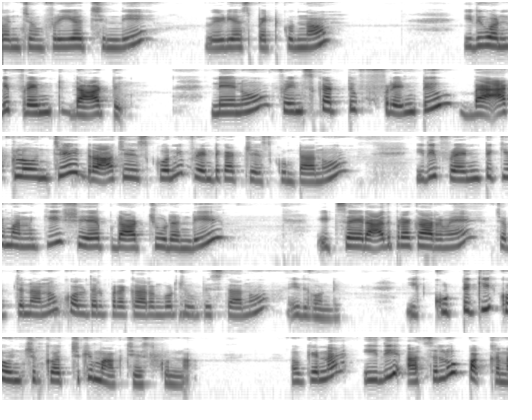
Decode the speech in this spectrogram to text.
కొంచెం ఫ్రీ వచ్చింది. వీడియోస్ పెట్టుకుందాం. ఇదిగోండి ఫ్రంట్ డాట్. నేను ఫ్రంట్స్ కట్ ఫ్రంట్ బ్యాక్లోంచే డ్రా చేసుకొని ఫ్రంట్ కట్ చేసుకుంటాను. ఇది ఫ్రంట్కి మనకి షేప్ డాట్ చూడండి. ఇటు సైడ్ ఆది ప్రకారమే చెప్తున్నాను కొలతల ప్రకారం కూడా చూపిస్తాను. ఇదిగోండి. ఈ కుట్టుకి కొంచెం ఖర్చుకి మార్క్ చేసుకున్నా. ఓకేనా? ఇది అసలు పక్కన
